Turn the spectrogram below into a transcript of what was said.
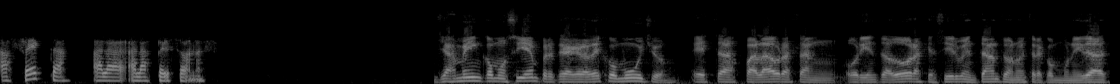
afecta a, a las personas. Yasmín, como siempre, te agradezco mucho estas palabras tan orientadoras que sirven tanto a nuestra comunidad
